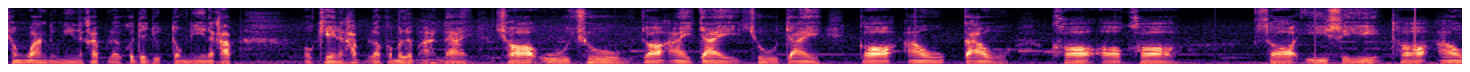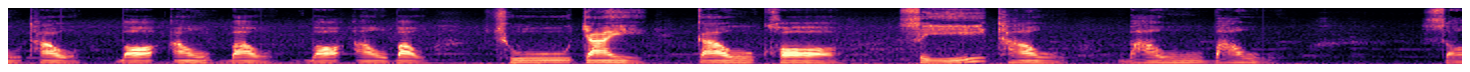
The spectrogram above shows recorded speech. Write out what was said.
ช่องว่างตรงนี้นะครับ เราก็จะหยุดตรงนี้นะครับ โอเคนะครับ เราก็มาเริ่มอ่านได้ ชออูชู จอไอใจ ชูใจ กอเอาเกาคออคอสออีสีทอเอาเทาบอเอาเบาบอเอาเบา ชูใจ เกาคอ สีเทา เบาเบาสอ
